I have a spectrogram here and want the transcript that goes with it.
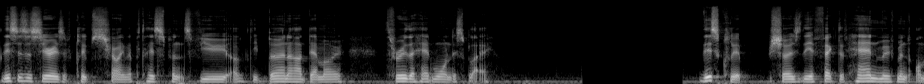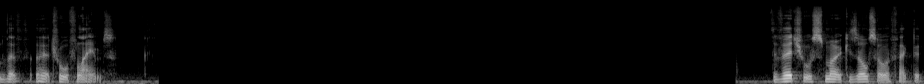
This is a series of clips showing the participants' view of the BurnAR demo through the head-worn display. This clip shows the effect of hand movement on the virtual flames. The virtual smoke is also affected.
